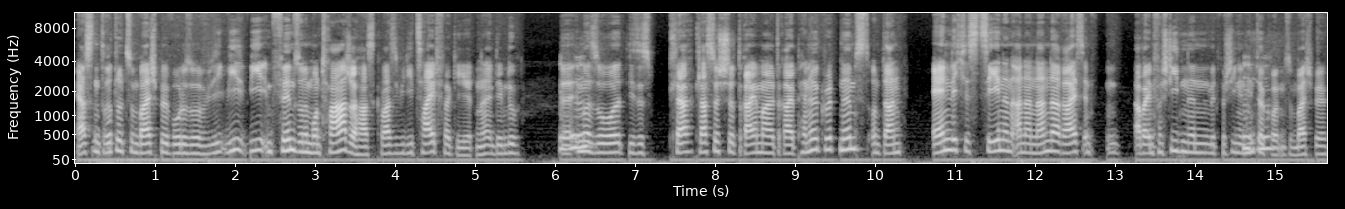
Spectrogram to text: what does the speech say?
ersten Drittel zum Beispiel, wo du so wie, wie, wie im Film so eine Montage hast, quasi wie die Zeit vergeht, ne? Indem du äh, mhm. immer so dieses kla klassische 3x3 Panel Grid nimmst und dann ähnliche Szenen aneinander reißt, in, aber in verschiedenen, mit verschiedenen mhm. Hintergründen. Zum Beispiel,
